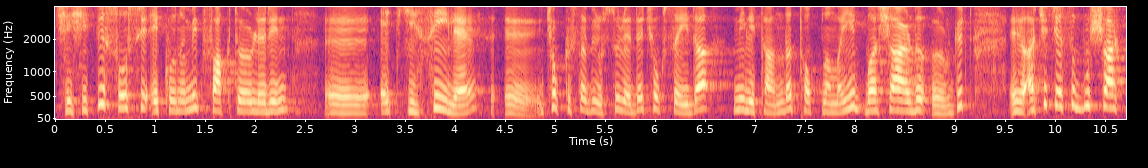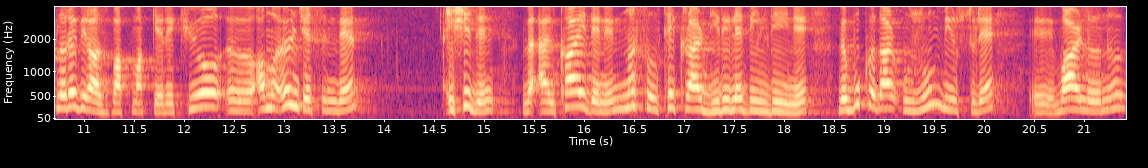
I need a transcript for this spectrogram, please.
çeşitli sosyoekonomik faktörlerin e, etkisiyle çok kısa bir sürede çok sayıda militanda toplamayı başardı örgüt. Açıkçası bu şartlara biraz bakmak gerekiyor ama öncesinde IŞİD'in ve El-Kaide'nin nasıl tekrar dirilebildiğini ve bu kadar uzun bir süre varlığını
